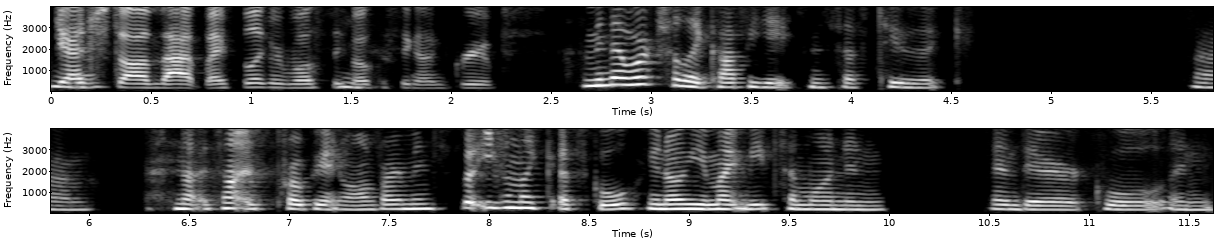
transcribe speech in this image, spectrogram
yeah, sketched on that, but I feel like we're mostly yeah. focusing on groups. I mean that works for like coffee dates and stuff too. Like um not it's not appropriate in all environments but even like at school you know you might meet someone and and they're cool and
